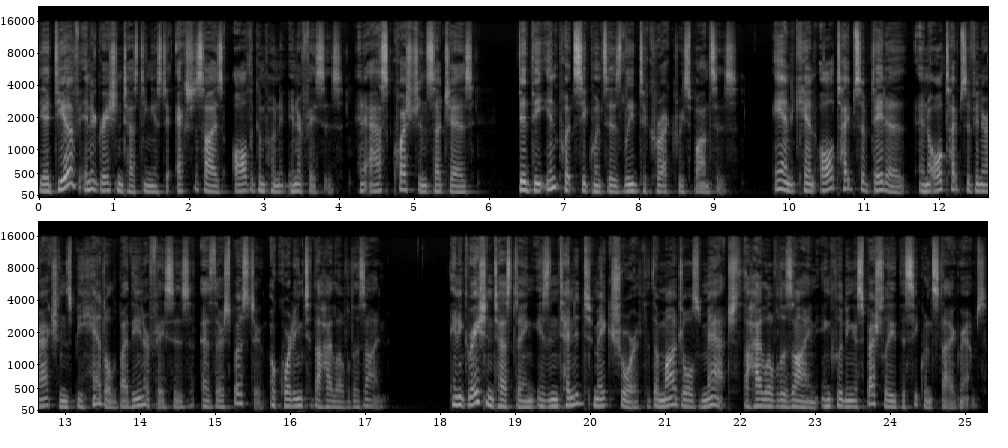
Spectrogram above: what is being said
The idea of integration testing is to exercise all the component interfaces and ask questions such as, did the input sequences lead to correct responses? And can all types of data and all types of interactions be handled by the interfaces as they're supposed to, according to the high-level design? Integration testing is intended to make sure that the modules match the high-level design, including especially the sequence diagrams.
